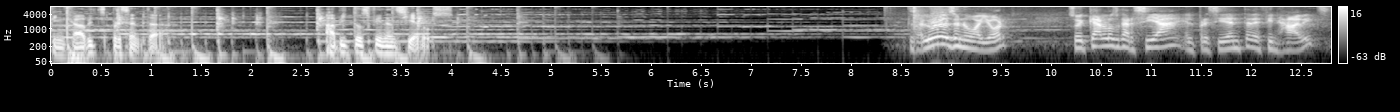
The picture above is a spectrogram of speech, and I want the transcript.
FinHabits presenta Hábitos Financieros. Te saludo desde Nueva York. Soy Carlos García, el presidente de FinHabits,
